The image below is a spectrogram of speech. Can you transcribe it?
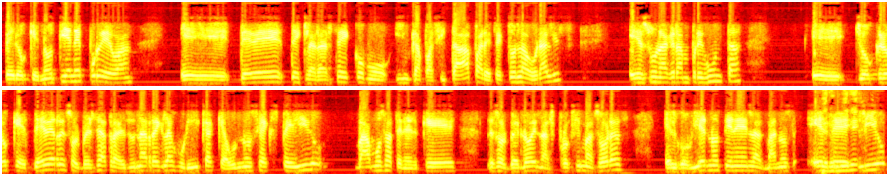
pero que no tiene prueba, eh, debe declararse como incapacitada para efectos laborales? Es una gran pregunta. yo creo que debe resolverse a través de una regla jurídica que aún no se ha expedido vamos a tener que resolverlo en las próximas horas. El gobierno tiene en las manos ese lío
